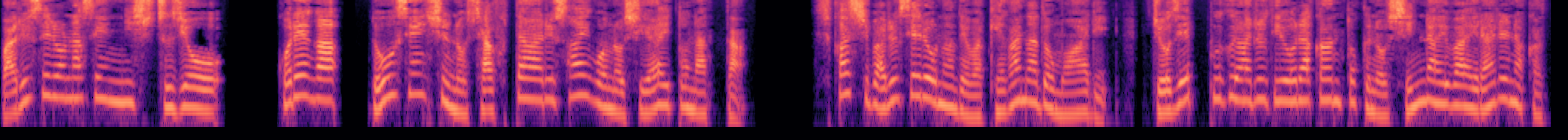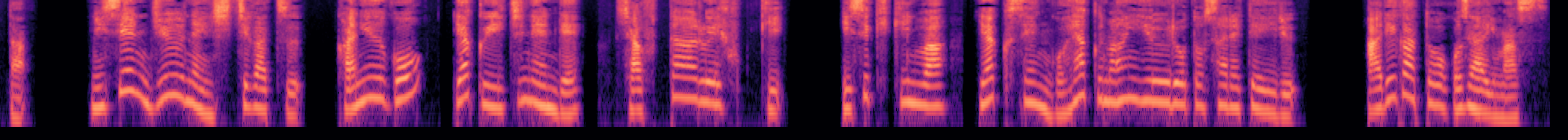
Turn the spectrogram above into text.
バルセロナ戦に出場。これが同選手のシャフタール最後の試合となった。しかしバルセロナでは怪我などもあり、ジョゼップ・グアルディオラ監督の信頼は得られなかった。2010年7月、加入後、約1年でシャフタールへ復帰。移籍金は約1500万ユーロとされている。ありがとうございます。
